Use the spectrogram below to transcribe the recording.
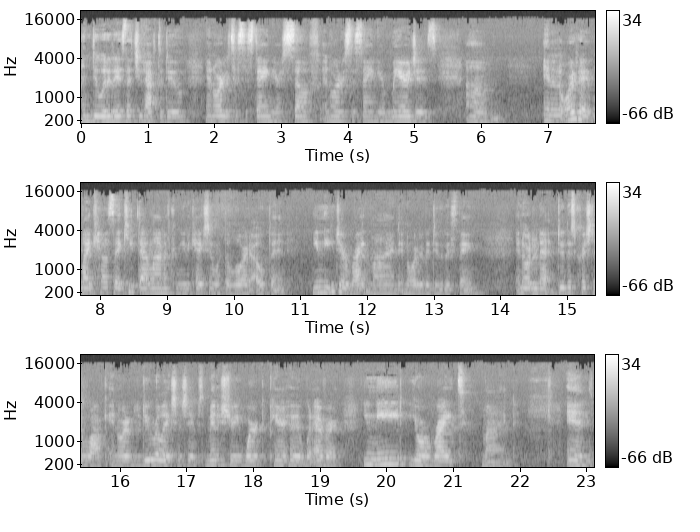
and do what it is that you have to do in order to sustain yourself, in order to sustain your marriages. Um, and in order to, like Kel said, keep that line of communication with the Lord open, you need your right mind in order to do this thing in order to do this Christian walk, in order to do relationships, ministry, work, parenthood, whatever, you need your right mind. And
